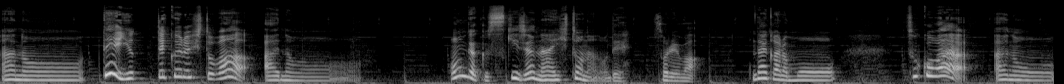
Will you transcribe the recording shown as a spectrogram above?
あのー、って言ってくる人はあのー、音楽好きじゃない人なのでそれは。だからもうそこはあの、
